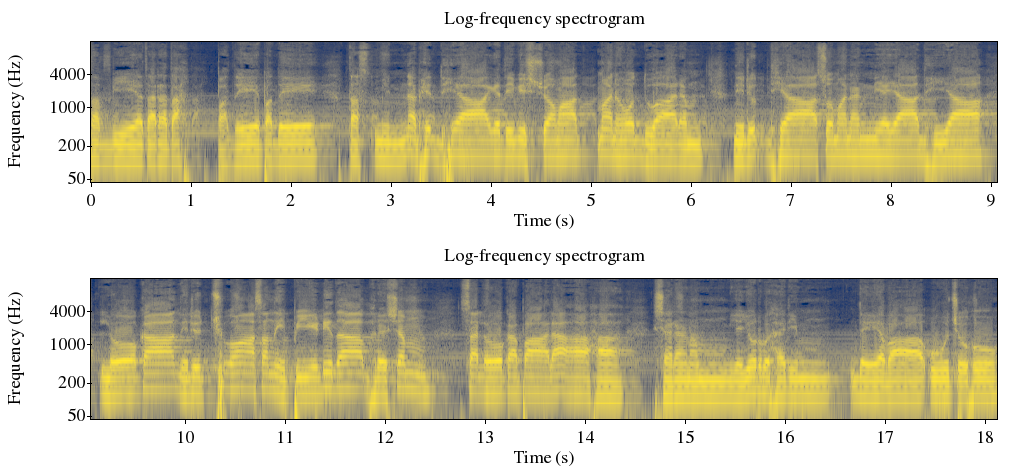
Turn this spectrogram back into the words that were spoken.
सव्येतरतः। पदे पदे तस्मिन्नभिध्यायति विश्वमात्मनोद्वारम् निरुध्यासुमनन्यया धिया लोका निरुच्छ्वासनिपीडिता भृशम्। स लोकपालाः शरणम् ययुर्हरिम् देवा ऊचुः।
